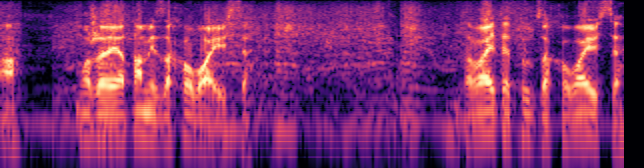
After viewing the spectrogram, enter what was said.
А. Може я там і заховаюся. Давайте тут заховаюся.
